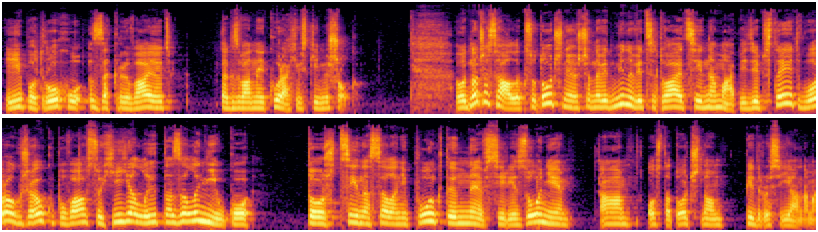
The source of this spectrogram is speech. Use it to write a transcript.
і потроху закривають так званий Курахівський мішок. Водночас Алекс уточнює, що на відміну від ситуації на мапі Діпстейт, ворог вже окупував сухі яли та зеленівку. Тож ці населені пункти не в сірій зоні, а остаточно під росіянами.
